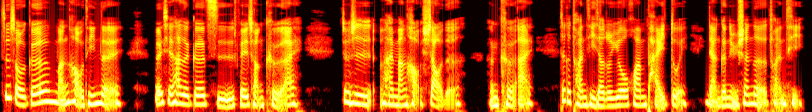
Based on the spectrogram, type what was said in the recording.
这首歌蛮好听的，诶，而且它的歌词非常可爱，就是还蛮好笑的，很可爱。这个团体叫做忧欢派对。两个女生的团体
